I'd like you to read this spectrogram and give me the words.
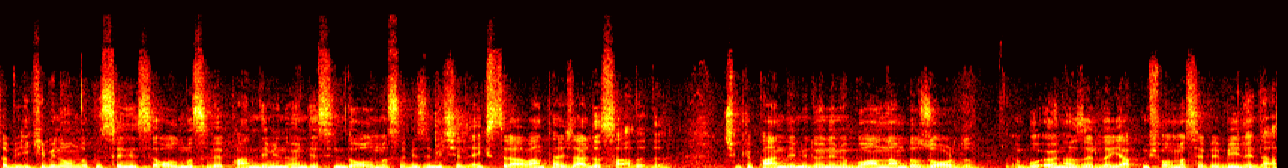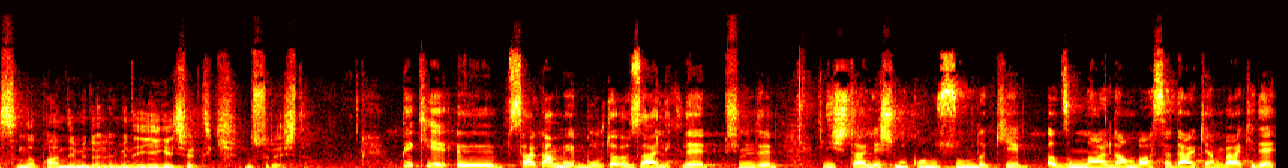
Tabii 2019 senesi olması ve pandeminin öncesinde olması bizim için ekstra avantajlar da sağladı. Çünkü pandemi dönemi bu anlamda zordu. Bu ön hazırlığı yapmış olma sebebiyle de aslında pandemi dönemini iyi geçirdik bu süreçte. Peki e, Serkan Bey burada özellikle şimdi dijitalleşme konusundaki adımlardan bahsederken belki de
